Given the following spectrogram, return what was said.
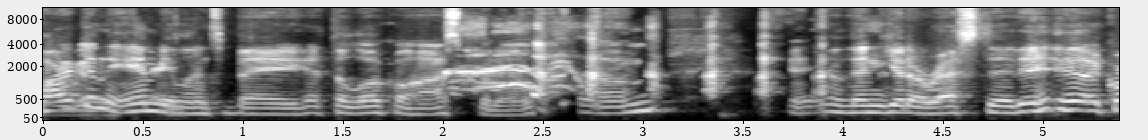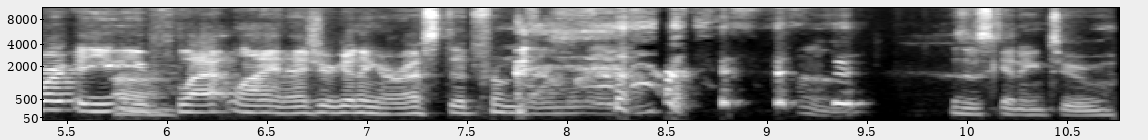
park in the to ambulance bay at the local hospital, um, and then get arrested. Of course, you, you Uh. flatline as you're getting arrested from the. lemonade. um, this is getting too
